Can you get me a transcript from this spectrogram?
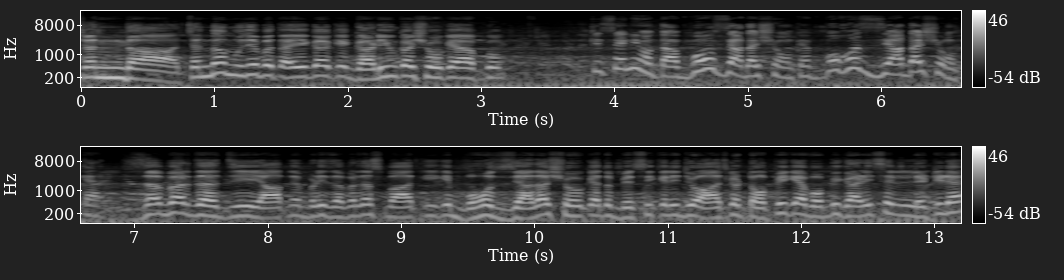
चंदा। चंदा मुझे बताइएगा कि गाड़ियों का शौक है आपको। किससे नहीं होता? बहुत ज़्यादा शौक है बहुत ज़्यादा शौक है। ज़बरदस्त जी आपने बड़ी ज़बरदस्त बात की कि बहुत ज़्यादा शौक है। तो बेसिकली जो आज का टॉपिक है वो भी गाड़ी से रिलेटेड है।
